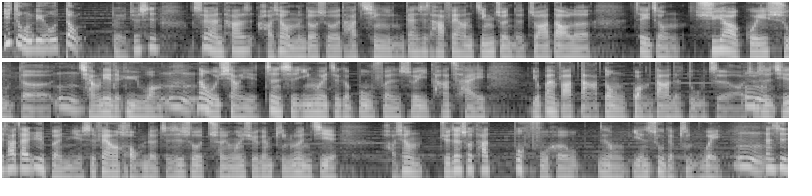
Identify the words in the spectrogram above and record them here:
一种流动。对，就是虽然他好像我们都说他轻盈，但是他非常精准的抓到了这种需要归属的强烈的欲望。嗯，那我想也正是因为这个部分，所以他才有办法打动广大的读者哦。就是其实他在日本也是非常红的，只是说纯文学跟评论界。好像觉得说他不符合那种严肃的品味，嗯，但是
